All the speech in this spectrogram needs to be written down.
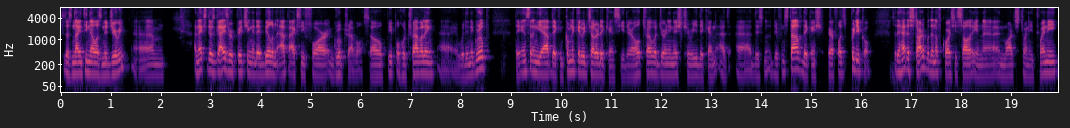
2019, I was in the jury. Um, and actually those guys were pitching and they built an app actually for group travel. So people who are traveling uh, within a group they installing the app they can communicate with each other they can see their whole travel journey initially they can add uh, this different stuff they can share photos. Pretty cool. So they had a start but then of course you saw in, uh, in march 2020 you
